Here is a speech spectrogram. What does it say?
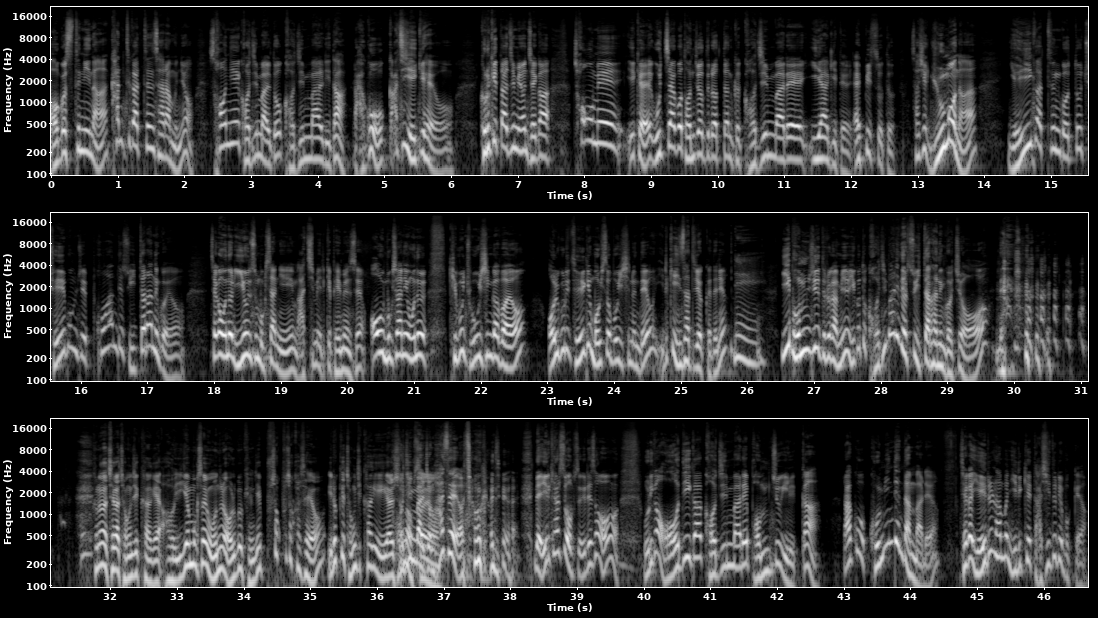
어거스틴이나 칸트 같은 사람은요 선의의 거짓말도 거짓말이다라고까지 얘기해요. 그렇게 따지면 제가 처음에 이렇게 웃자고 던져드렸던 그 거짓말의 이야기들, 에피소드, 사실 유머나 예의 같은 것도 죄의 범주에 포함될 수 있다라는 거예요. 제가 오늘 이현수 목사님 아침에 이렇게 뵈면서요. 어 목사님 오늘 기분 좋으신가 봐요. 얼굴이 되게 멋있어 보이시는데요. 이렇게 인사드렸거든요. 네. 이 범주에 들어가면 이것도 거짓말이 될 수 있다라는 거죠. 네. 그러나 제가 정직하게 어, 이견 목사님 오늘 얼굴 굉장히 푸석푸석하세요. 이렇게 정직하게 얘기할 수는 거짓말 없어요. 좀 하세요. 저 거짓말. 네, 이렇게 할 수 없어요. 그래서 우리가 어디가 거짓말의 범주일까라고 고민된단 말이에요. 제가 예를 한번 이렇게 다시 드려볼게요.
